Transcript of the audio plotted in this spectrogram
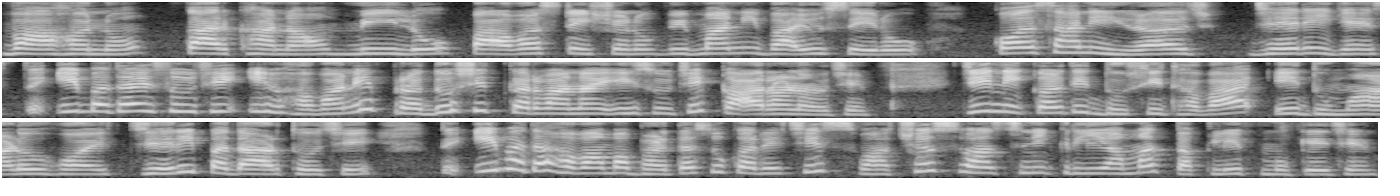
વાહનો કારખાનાઓ, મિલો, પાવર સ્ટેશનો, વિમાની વાયુ શેરો, કોલસાની રજ, ઝેરી ગેસ, તો એ બધા શું છે? એ હવાને પ્રદૂષિત કરવાના એ શું છે? કારણો છે. જે નીકળતી દૂષિત હવા, એ ધુમાડો હોય, ઝેરી પદાર્થો છે, તો એ બધા હવામાં ભળતા શું કરે છે? શ્વાસોશ્વાસની ક્રિયામાં તકલીફ મૂકે છે.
